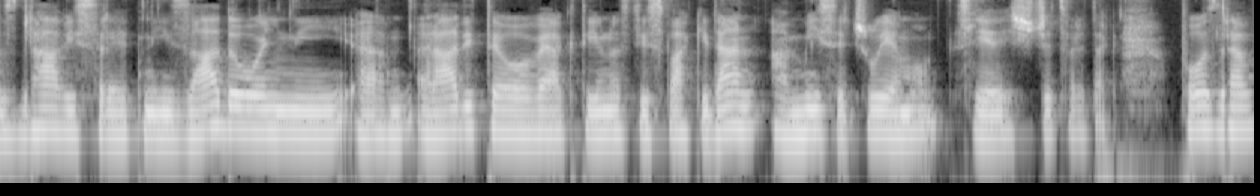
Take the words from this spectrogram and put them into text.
zdravi, sretni zadovoljni. Radite ove aktivnosti svaki dan, a mi se čujemo sljedeći četvrtak. Pozdrav!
